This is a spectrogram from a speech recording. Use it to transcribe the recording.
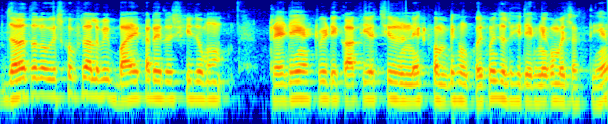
ज़्यादातर लोग इसको फ़िलहाल अभी बाय कर रहे तो इसकी जो ट्रेडिंग एक्टिविटी काफ़ी अच्छी जो नेक्स्ट पंपिंग हमको इसमें जल्द ही देखने को मिल सकती है।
